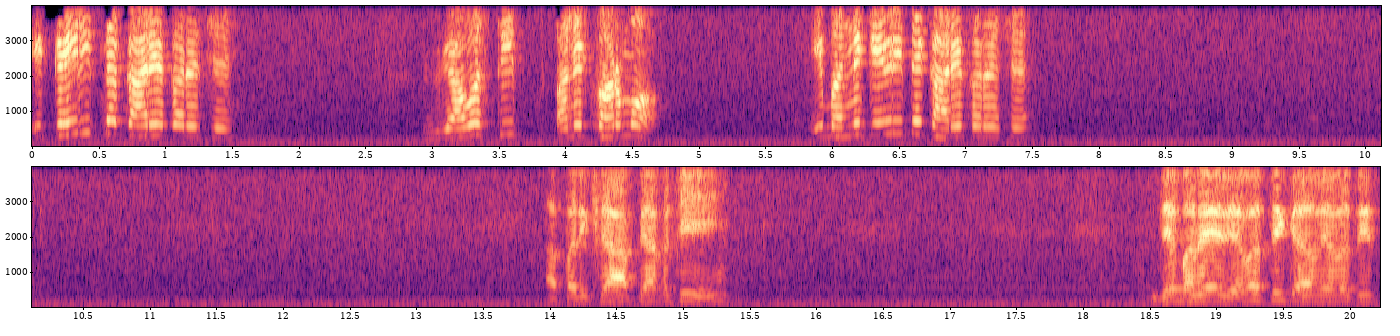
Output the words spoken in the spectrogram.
એ કઈ રીતના કાર્ય કરે છે વ્યવસ્થિત અને કર્મ એ બંને કેવી રીતે કાર્ય કરે છે આ પરીક્ષા આપ્યા પછી જે બને એ વ્યવસ્થિત કે અવ્યવસ્થિત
